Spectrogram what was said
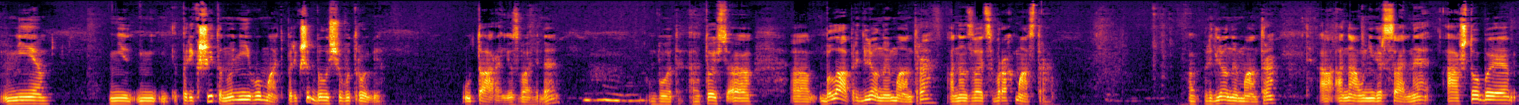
не, не, не Парикшита, но не его мать. Парикшит был еще в утробе. Утара ее звали, да? Вот. А, То есть а, а, была определенная мантра, она называется Брахмастра. Определенная мантра, а, она универсальная. А чтобы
